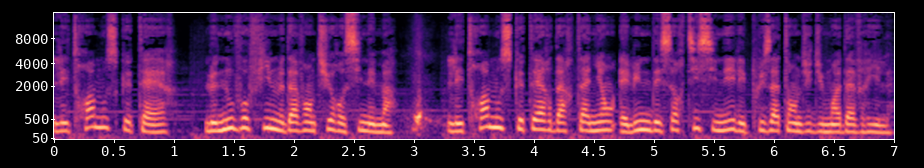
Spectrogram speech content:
Les Trois Mousquetaires, le nouveau film d'aventure au cinéma. Les Trois Mousquetaires d'Artagnan est l'une des sorties ciné les plus attendues du mois d'avril.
